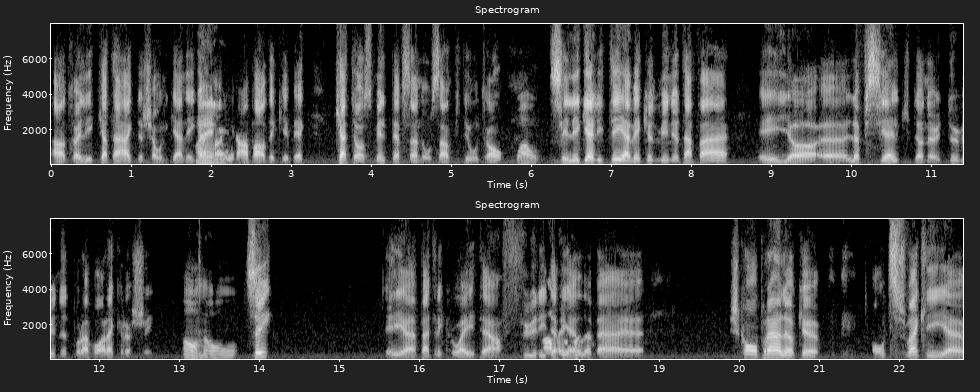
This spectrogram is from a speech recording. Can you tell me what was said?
entre les Cataractes de Shawinigan et également Ouais. les Remparts de Québec. 14 000 personnes au centre Vidéotron Wow. c'est l'égalité avec une minute à faire et il y a euh, l'officiel qui donne un deux minutes pour avoir accroché. Oh non. C'est et euh, Patrick Roy était en furie Ah, ben, derrière le banc. Euh, je comprends là que on dit souvent que les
